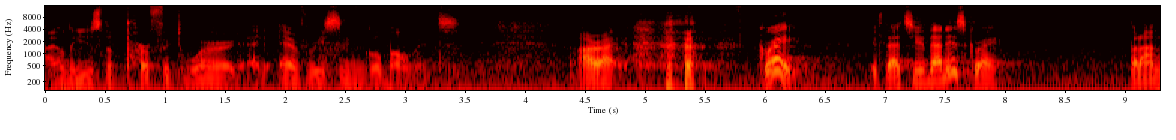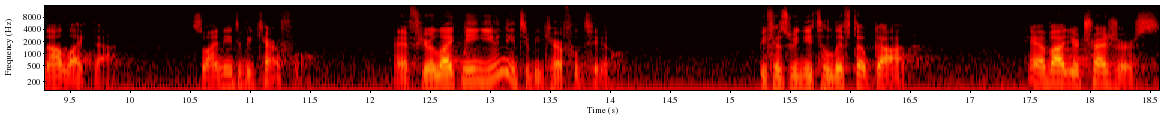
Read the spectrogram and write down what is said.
I only use the perfect word at every single moment. All right, great. If that's you, that is great. But I'm not like that. So I need to be careful. And if you're like me, you need to be careful too. Because we need to lift up God. Hey, how about your treasures?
